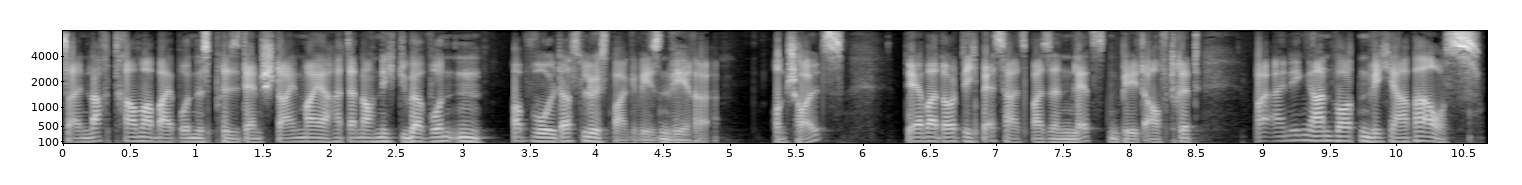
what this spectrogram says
Sein Lachtrauma bei Bundespräsident Steinmeier hat er noch nicht überwunden, obwohl das lösbar gewesen wäre. Und Scholz? Der war deutlich besser als bei seinem letzten Bildauftritt. Bei einigen Antworten wich er aber aus.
